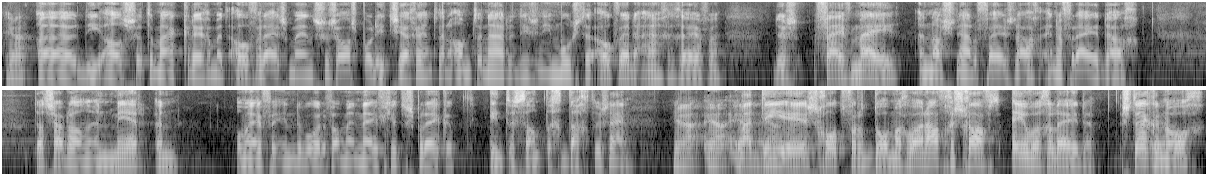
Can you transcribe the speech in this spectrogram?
Ja. Eh, die als ze te maken kregen met overheidsmensen, zoals politieagenten en ambtenaren die ze niet moesten, ook werden aangegeven. Dus 5 mei, een nationale feestdag en een vrije dag. Dat zou dan een meer een, om even in de woorden van mijn neefje te spreken, interessante gedachte zijn. Ja, ja, ja, maar die is, godverdomme, gewoon afgeschaft, eeuwen geleden. Sterker nog,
